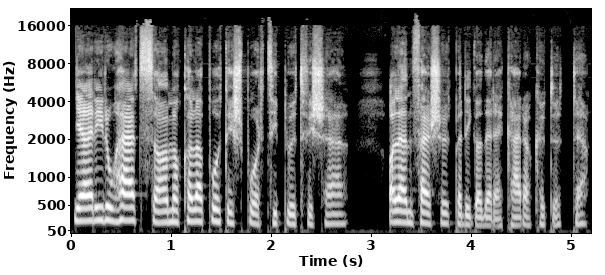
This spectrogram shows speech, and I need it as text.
Nyári ruhát, szalmakalapot és porcipőt visel, a lenfelsőt pedig a derekára kötötte.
